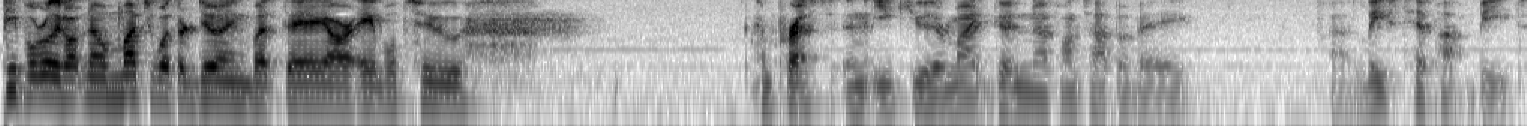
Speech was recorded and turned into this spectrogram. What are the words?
people really don't know much of what they're doing, but they are able to compress an EQ their mic good enough on top of a uh, least hip hop beat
